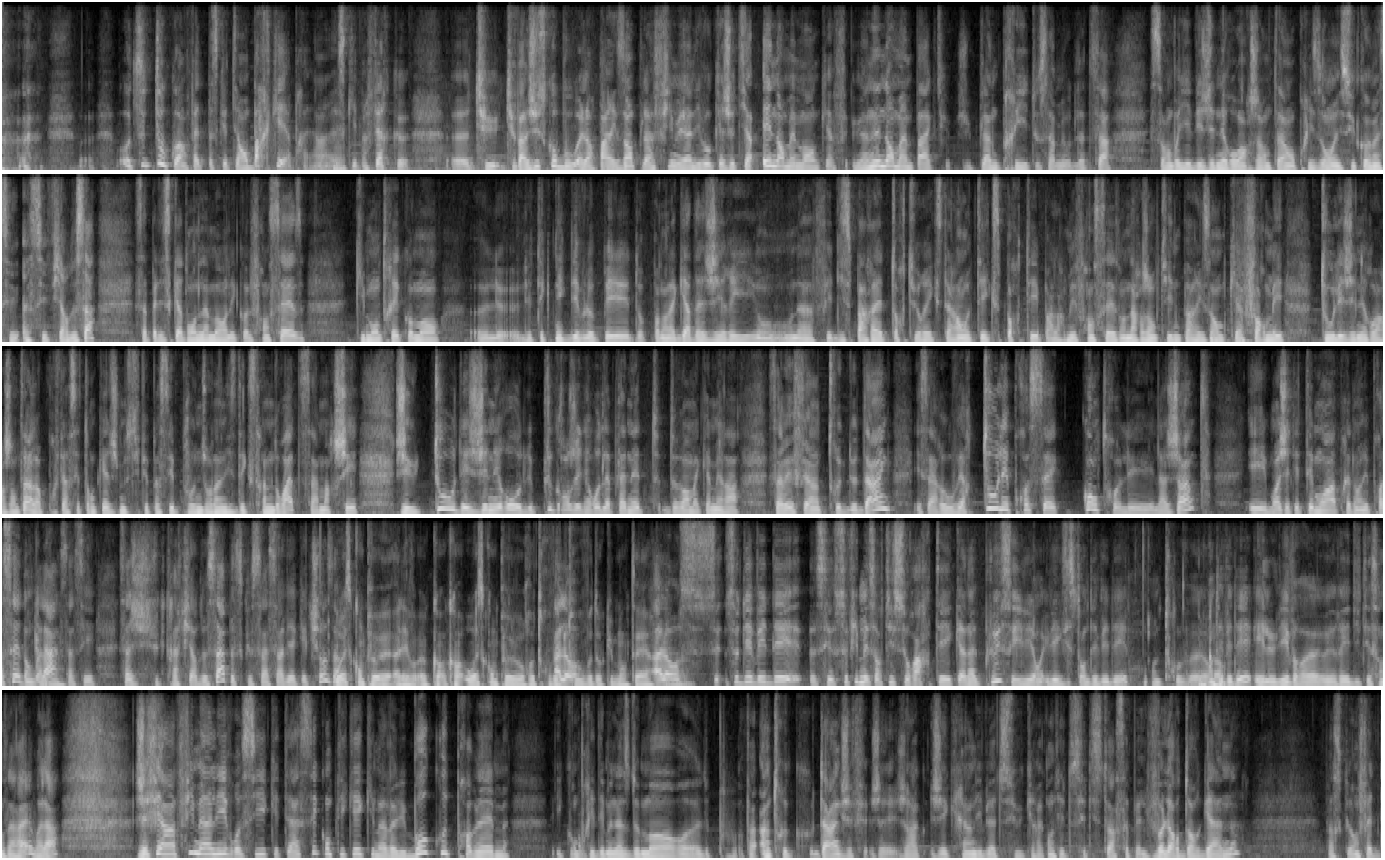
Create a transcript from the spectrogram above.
au-dessus de tout, quoi, en fait, parce que tu es embarqué après. hein, Ce qui va faire que euh, tu, tu vas jusqu'au bout. Alors, par exemple, un film et un livre auquel je tiens énormément, qui a eu un énorme impact, j'ai eu plein de prix, tout ça, mais au-delà de ça, ça a envoyé des généraux argentins en prison et je suis quand même assez, assez fier de ça. Ça s'appelle Escadron de la mort, l'école française, qui montrait comment le- les techniques développées pendant la guerre d'Algérie, on, on a fait disparaître, torturer, etc., ont été exportées par l'armée française en Argentine, par exemple, qui a formé tous les généraux argentins. Alors, pour faire cette enquête, je me suis fait passer pour une journaliste d'extrême droite. Ça a marché. J'ai eu tous les généraux, les plus grands généraux de la planète devant ma caméra. Ça avait fait un truc de dingue et ça a réouvert tous les procès contre les, la junte. Et moi, j'étais témoin après dans les procès. Donc voilà, ça, c'est, ça, je suis très fier de ça parce que ça a servi à quelque chose. hein. Où est-ce qu'on peut aller euh, quand- quand- Où est-ce qu'on peut retrouver Alors- tous vos documentaires Alors, euh, ce ce DVD, c'est- ce film est sorti sur Arte et Canal+, et il, il existe en DVD, on le trouve euh, en. DVD, et le livre euh, est réédité sans arrêt, voilà. J'ai fait un film et un livre aussi qui était assez compliqué, qui m'a valu beaucoup de problèmes, y compris des menaces de mort, euh, enfin, un truc dingue. J'ai fait- J'ai j'ai rac- j'ai écrit un livre là-dessus qui racontait toute cette histoire, ça s'appelle Voleur d'organes, parce qu'en fait,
